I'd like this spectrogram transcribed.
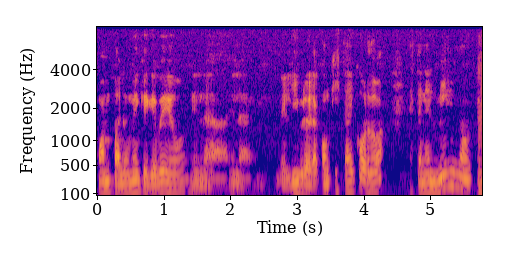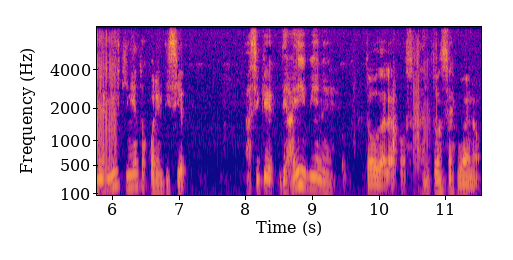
Juan Palomeque que veo en, el libro de la conquista de Córdoba, está en el 1547. Así que de ahí viene toda la cosa. Entonces, bueno,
